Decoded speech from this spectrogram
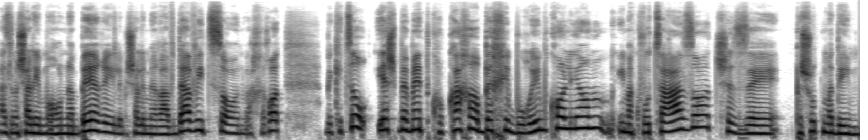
אז למשל עם אורנה ברי, למשל עם מירב דוידסון ואחרות. בקיצור, יש באמת כל כך הרבה חיבורים כל יום עם הקבוצה הזאת, שזה פשוט מדהים.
